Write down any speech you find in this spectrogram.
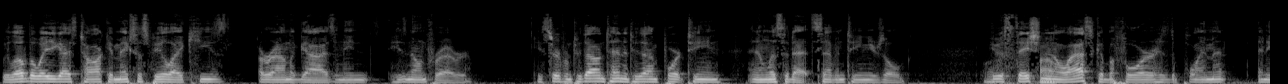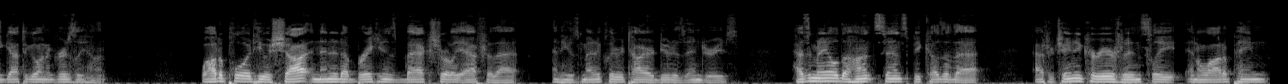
We love the way you guys talk. It makes us feel like he's around the guys, and he, he's known forever. He served from 2010 to 2014 and enlisted at 17 years old. He was stationed in Alaska before his deployment, and he got to go on a grizzly hunt. While deployed, he was shot and ended up breaking his back shortly after that, and he was medically retired due to his injuries. Hasn't been able to hunt since because of that. After changing careers recently and a lot of pain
